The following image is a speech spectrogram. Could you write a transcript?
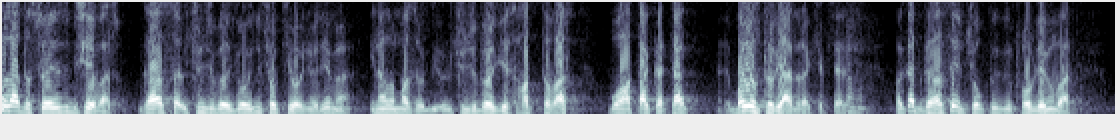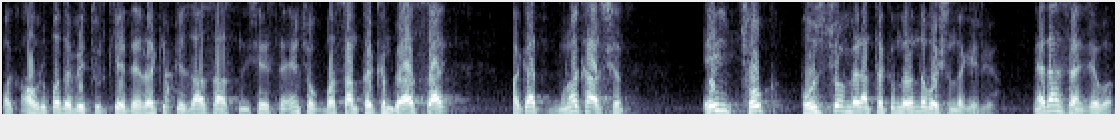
Haftalarda söylediğiniz bir şey var. Galatasaray 3. bölge oyunu çok iyi oynuyor değil mi? İnanılmaz bir 3. bölgesi hattı var. Bu hat hakikaten bayıltır yani rakipleri. Fakat Galatasaray'ın çok büyük bir problemi var. Bak Avrupa'da ve Türkiye'de rakip ceza sahasının içerisinde en çok basan takım Galatasaray. Fakat buna karşın en çok pozisyon veren takımların da başında geliyor. Neden sence bu?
